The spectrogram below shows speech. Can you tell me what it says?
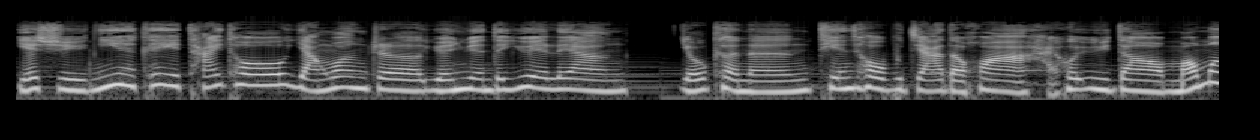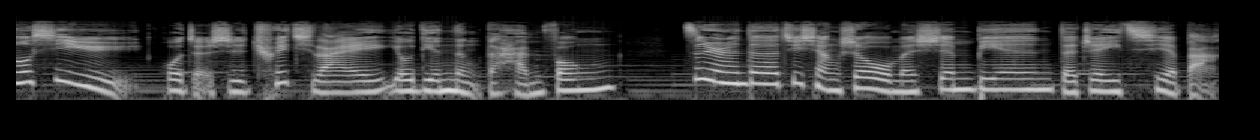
也许你也可以抬头仰望着圆圆的月亮。有可能天候不佳的话，还会遇到毛毛细雨，或者是吹起来有点冷的寒风。自然的去享受我们身边的这一切吧。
